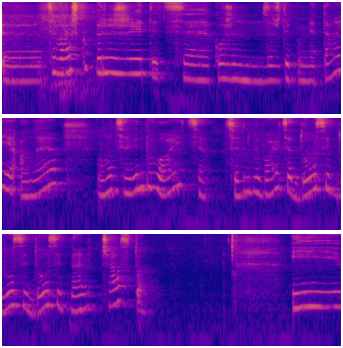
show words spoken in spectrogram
Е, це важко пережити, це кожен завжди пам'ятає, але ну, це відбувається. Це відбувається досить, досить, досить навіть часто. І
